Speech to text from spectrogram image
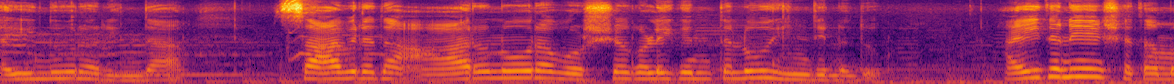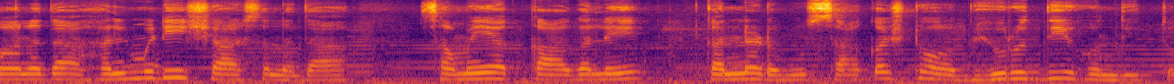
ಐನೂರರಿಂದ ಸಾವಿರದ ಆರುನೂರ ವರ್ಷಗಳಿಗಿಂತಲೂ ಹಿಂದಿನದು. ಐದನೇ ಶತಮಾನದ ಹಲ್ಮಿಡಿ ಶಾಸನದ ಸಮಯಕ್ಕಾಗಲೇ ಕನ್ನಡವು ಸಾಕಷ್ಟು ಅಭಿವೃದ್ಧಿ ಹೊಂದಿತ್ತು.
